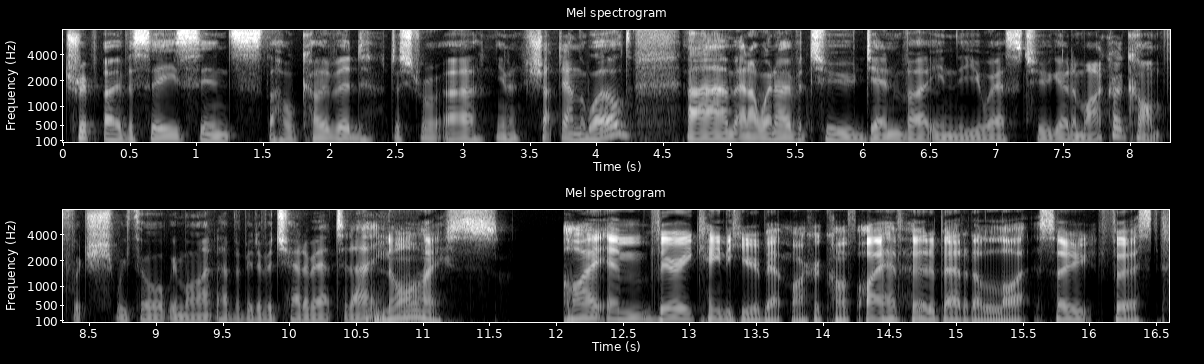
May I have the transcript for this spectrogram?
trip overseas since the whole COVID destroy, uh, you know, shut down the world. Um, and I went over to Denver in the US to go to MicroConf, which we thought we might have a bit of a chat about today. Nice. I am very keen to hear about MicroConf. I have heard about it a lot. So, first,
